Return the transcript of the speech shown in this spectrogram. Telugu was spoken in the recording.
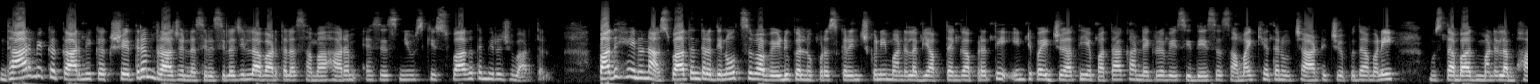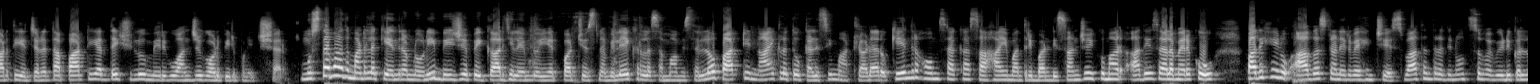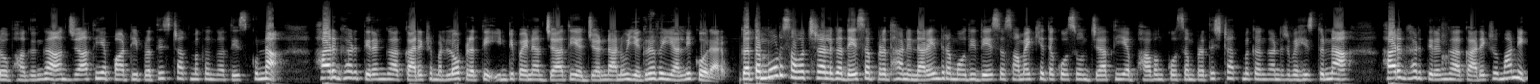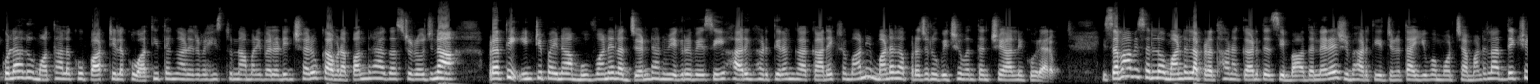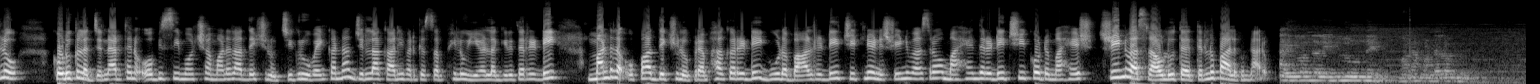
ధార్మిక కార్మిక క్షేత్రం రాజన్న సిరిసిల్ల జిల్లా వార్తల సమాహారం ఎస్ఎస్ న్యూస్కి స్వాగతం. ఈరోజు వార్తలు. పదిహేనున స్వాతంత్ర దినోత్సవ వేడుకలను పురస్కరించుకుని మండల వ్యాప్తంగా ప్రతి ఇంటిపై జాతీయ పతాకాన్ని ఎగురవేసి దేశ సమైక్యతను చాటి చెప్పుదామని ముస్తాబాద్ మండల భారతీయ జనతా పార్టీ అధ్యక్షులు మెరుగు అంజుగౌడ్ పిలుపునిచ్చారు. ముస్తాబాద్ మండల కేంద్రంలోని బీజేపీ కార్యాలయంలో ఏర్పాటు చేసిన విలేకరుల సమావేశంలో పార్టీ నాయకులతో కలిసి మాట్లాడారు. కేంద్ర హోంశాఖ సహాయ మంత్రి బండి సంజయ్ కుమార్ ఆదేశాల మేరకు పదిహేను ఆగస్టున నిర్వహించే స్వాతంత్ర దినోత్సవ వేడుకల్లో భాగంగా జాతీయ పార్టీ ప్రతిష్టాత్మకంగా తీసుకున్న హర్ ఘర్ తిరంగా కార్యక్రమంలో ప్రతి ఇంటిపైన జాతీయ జెండాను ఎగురవేయాలని కోరారు. గత మూడు సంవత్సరాలుగా దేశ ప్రధాని నరేంద్ర మోదీ దేశ సమైక్యత కోసం జాతీయ భావం కోసం ప్రతిష్టాత్మకంగా నిర్వహిస్తున్న హర్ ఘర్ తిరంగా కార్యక్రమాన్ని కులాలు మతాలకు పార్టీలకు అతీతంగా నిర్వహిస్తున్నామని వెల్లడించారు. కావున పంద్ర ఆగస్టు రోజున ప్రతి ఇంటిపైన మువ్వనెల జెండాను ఎగురవేసి హర్ ఘర్ తిరంగా కార్యక్రమాన్ని మండల ప్రజలు విజయవంతం చేయాలని కోరారు. ఈ సమావేశంలో మండల ప్రధాన కార్యదర్శి బాద నరేష్ భారతీయ జనతా యువ మోర్చా మండల అధ్యక్షులు కొడుకుల జనార్దన్ ఓబీసీ మోర్చా మండల అధ్యక్షులు చిగురు వెంకన్న జిల్లా కార్యవర్గ సభ్యులు ఏళ్ళ గిరిధర్ రెడ్డి మండల ఉపాధ్యక్షులు ప్రభాకర్ రెడ్డి గూడ బాలరెడ్డి చిట్నేని శ్రీనివాసరావు మహేందర్ రెడ్డి చీకోటి మహేష్ శ్రీనివాసరావులు తదితరులు పాల్గొన్నారు.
